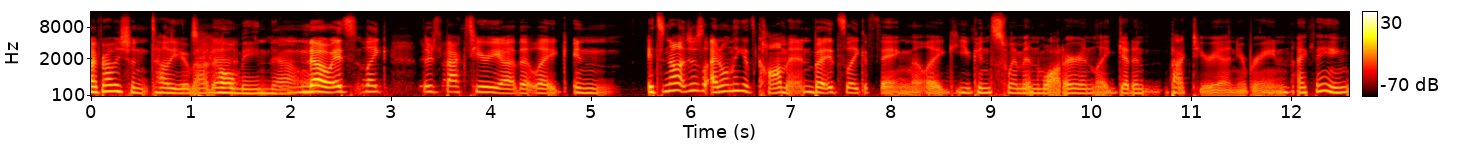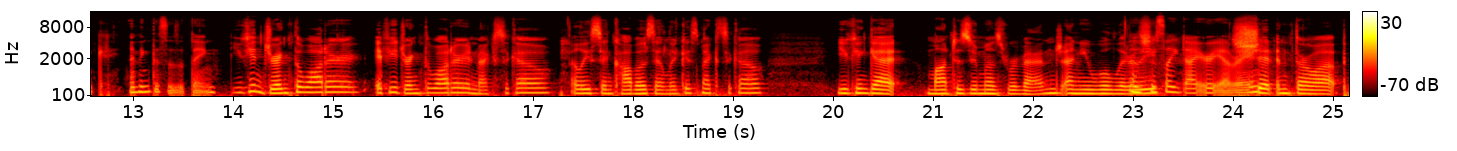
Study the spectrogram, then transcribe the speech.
I probably shouldn't tell you about it. Tell me now. No, it's like there's bacteria that like in it's not just I don't think it's common, but it's like a thing that like you can swim in water and like get in bacteria in your brain. I think. I think this is a thing. You can drink the water. If you drink the water in Mexico, at least in Cabo San Lucas, Mexico, you can get Montezuma's revenge and you will literally it's just like diarrhea, right? shit and throw up.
